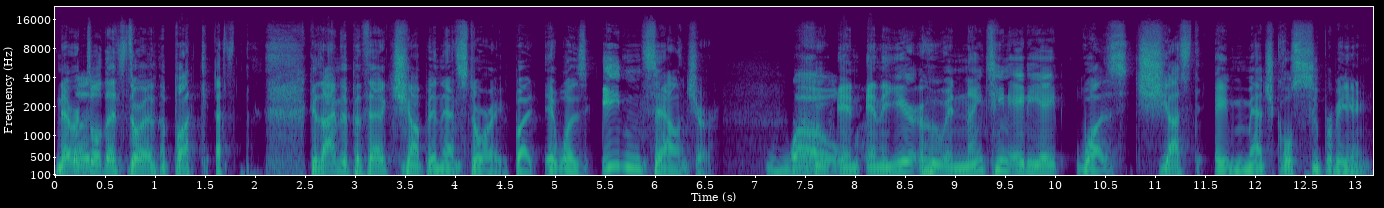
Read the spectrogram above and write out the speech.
Never What? told that story on the podcast because I'm the pathetic chump in that story. But it was Eden Salenger, Whoa. who in, in the year who in 1988 was just a magical super being.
